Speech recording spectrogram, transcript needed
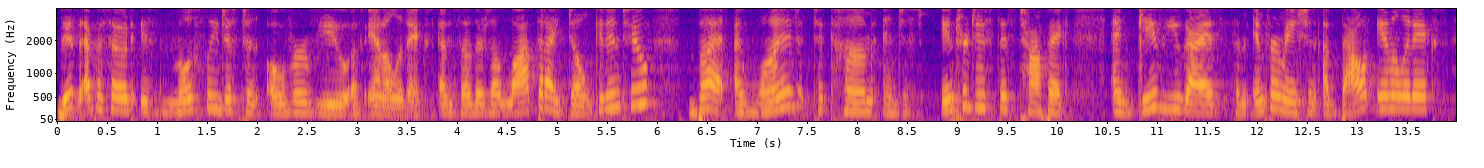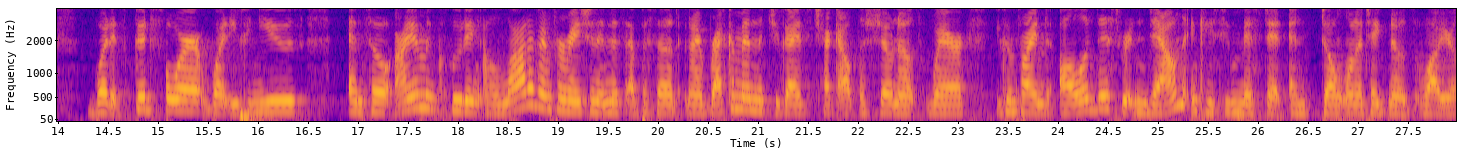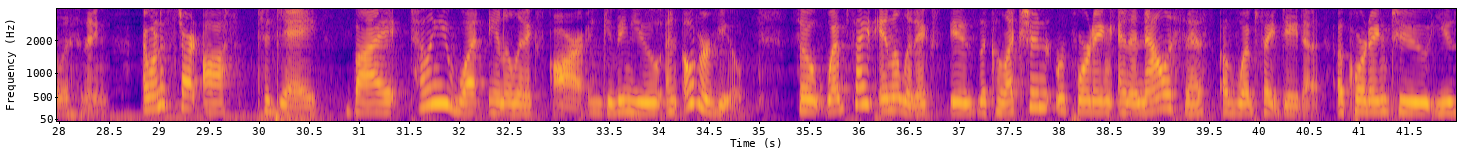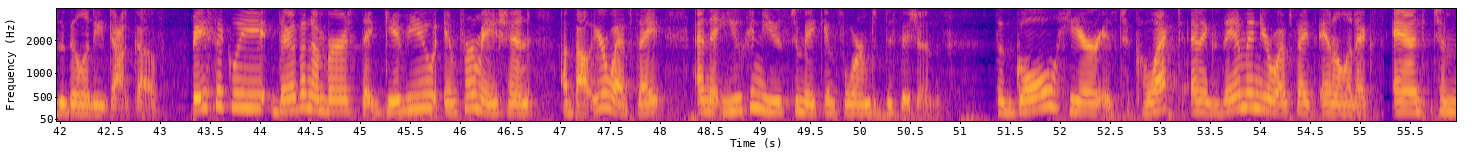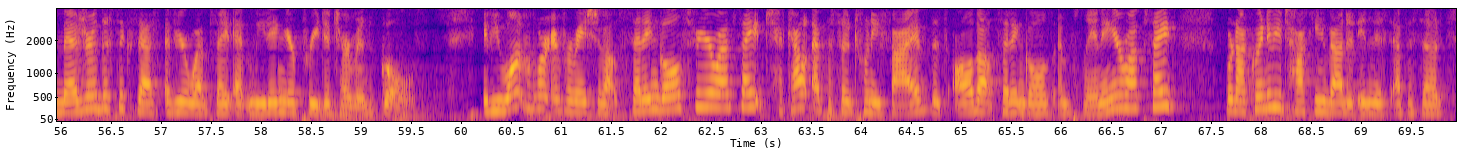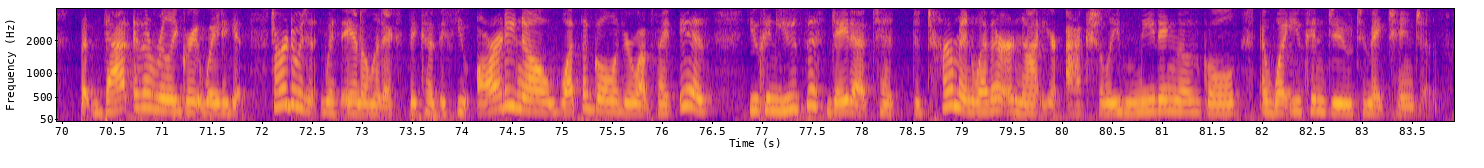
This episode is mostly just an overview of analytics, and so there's a lot that I don't get into, but I wanted to come and just introduce this topic and give you guys some information about analytics, what it's good for, what you can use. And so I am including a lot of information in this episode, and I recommend that you guys check out the show notes where you can find all of this written down in case you missed it and don't want to take notes while you're listening. I want to start off today by telling you what analytics are and giving you an overview. So, website analytics is the collection, reporting, and analysis of website data, according to usability.gov. Basically, they're the numbers that give you information about your website and that you can use to make informed decisions. The goal here is to collect and examine your website's analytics and to measure the success of your website at meeting your predetermined goals. If you want more information about setting goals for your website, check out episode 25 that's all about setting goals and planning your website. We're not going to be talking about it in this episode, but that is a really great way to get started with, with, analytics because if you already know what the goal of your website is, you can use this data to determine whether or not you're actually meeting those goals and what you can do to make changes.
